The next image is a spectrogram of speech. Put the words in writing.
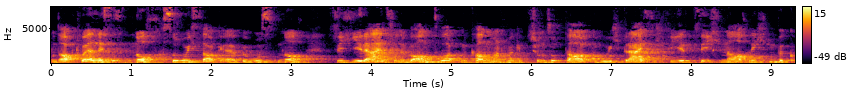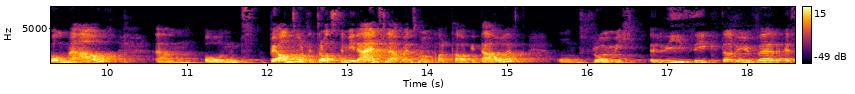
Und aktuell ist es noch so, ich sage äh, bewusst noch, dass ich jede einzelne beantworten kann. Manchmal gibt es schon so Tage, wo ich 30, 40 Nachrichten bekomme auch ähm, und beantworte trotzdem jede einzelne, auch wenn es mal ein paar Tage dauert und freue mich riesig darüber. Es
